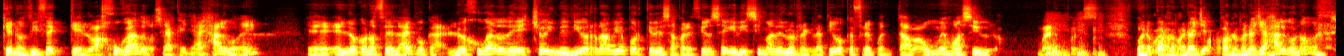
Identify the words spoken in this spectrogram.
que nos dice que lo ha jugado, o sea que ya es algo, ¿eh? Eh, él lo conoce de la época. Lo he jugado de hecho y me dio rabia porque desapareció enseguidísima de los recreativos que frecuentaba, un mes o así duro. Bueno, pues, bueno, por, lo menos ya, por, lo menos ya es algo, ¿no?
